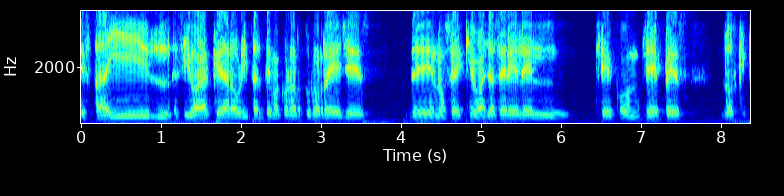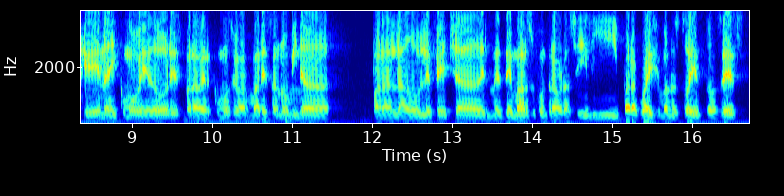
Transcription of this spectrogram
está ahí, si va a quedar ahorita el tema con Arturo Reyes, de no sé, que vaya a ser él el que con Yepes, los que queden ahí como veedores para ver cómo se va a armar esa nómina para la doble fecha del mes de marzo contra Brasil y Paraguay, si mal no estoy. Entonces,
